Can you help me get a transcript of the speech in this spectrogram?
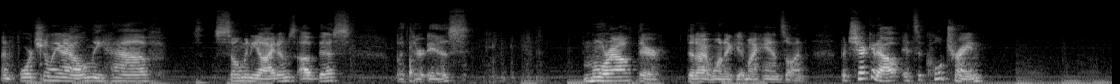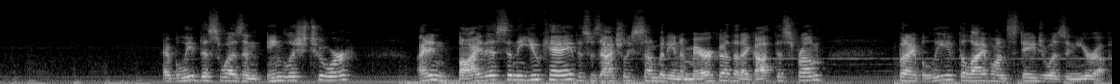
Unfortunately, I only have so many items of this, but there is more out there that I want to get my hands on. But check it out, it's a cool train. I believe this was an English tour. I didn't buy this in the UK. This was actually somebody in America that I got this from but I believe the live on stage was in Europe.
